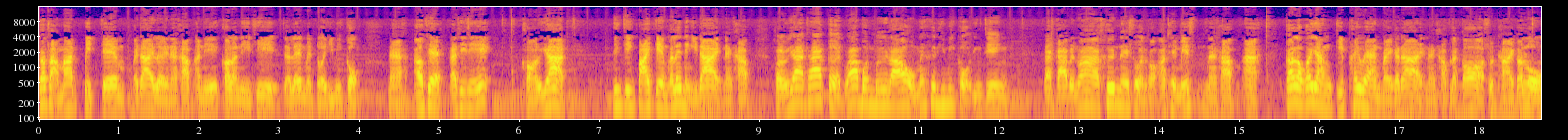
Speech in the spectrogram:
ก็สามารถปิดเกมไปได้เลยนะครับ อันนี้กรณีที่จะเล่นเป็นตัวฮิมิโกะนะ โอเค แต่ทีนี้ขออนุญาต จริงๆ ปลายเกมก็เล่นอย่างนี้ได้นะครับ ขออนุญาตถ้าเกิดว่าบนมือเราไม่ขึ้นฮิมิโกะจริง ๆ แต่กลายเป็นว่าขึ้นในส่วนของอาร์เทมิสนะครับอะก็เราก็ยังกิฟให้แวนไปก็ได้นะครับ แล้วก็สุดท้ายก็ลง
